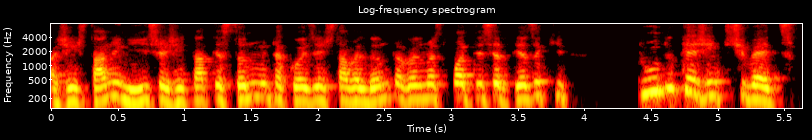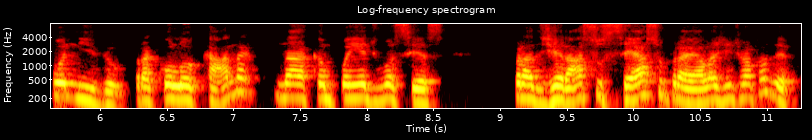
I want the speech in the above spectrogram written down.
a gente está no início, a gente está testando muita coisa, a gente está validando muita coisa, mas pode ter certeza que tudo que a gente tiver disponível para colocar na, na campanha de vocês para gerar sucesso para ela, a gente vai fazer.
